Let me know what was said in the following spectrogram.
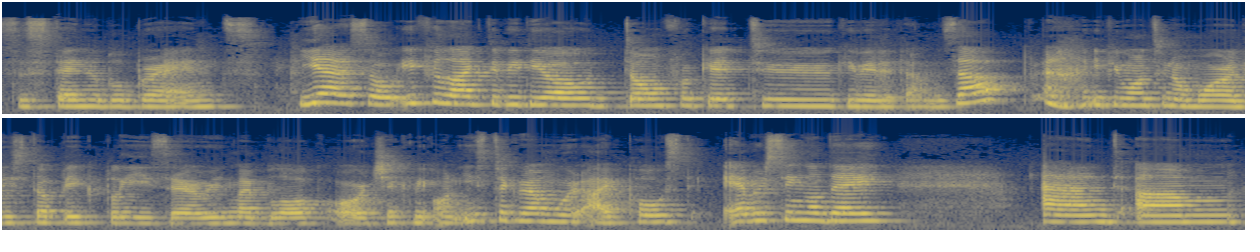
sustainable brands. Yeah, so if you like the video, don't forget to give it a thumbs up. if you want to know more on this topic, please uh, read my blog or check me on Instagram where I post every single day. And um,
